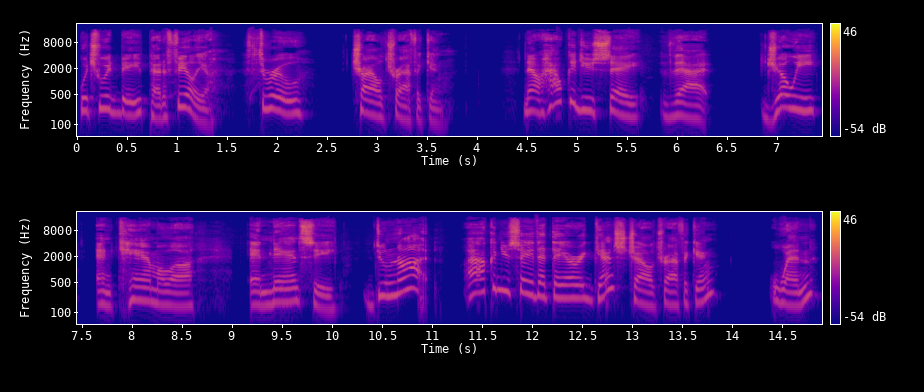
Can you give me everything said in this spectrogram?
which would be pedophilia through child trafficking. Now, how could you say that Joey and Kamala and Nancy do not? How can you say that they are against child trafficking when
